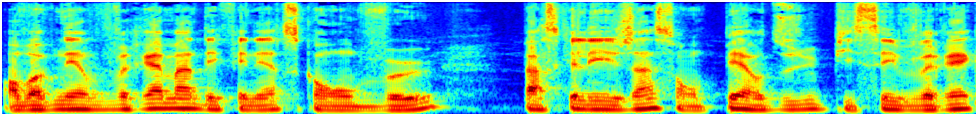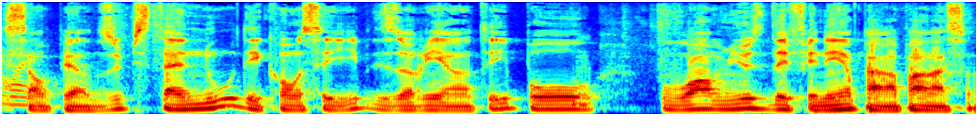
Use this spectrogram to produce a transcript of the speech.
on va venir vraiment définir ce qu'on veut parce que les gens sont perdus, puis c'est vrai qu'ils Ouais. sont perdus. Puis c'est à nous des conseillers, des orientés pour pouvoir mieux se définir par rapport à ça.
